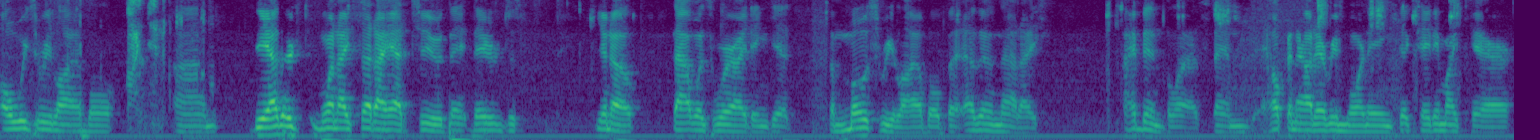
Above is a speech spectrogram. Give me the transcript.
always reliable. Um, the other one I said I had two, they, they were just, you know, that was where I didn't get the most reliable. But other than that, I, I've been blessed and helping out every morning, dictating my care.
